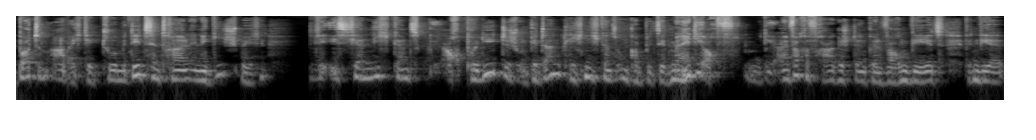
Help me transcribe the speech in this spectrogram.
Bottom-up-Architektur mit dezentralen Energiespeichern, der ist ja nicht ganz, auch politisch und gedanklich nicht ganz unkompliziert. Man hätte ja auch die einfache Frage stellen können, warum wir jetzt, wenn wir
